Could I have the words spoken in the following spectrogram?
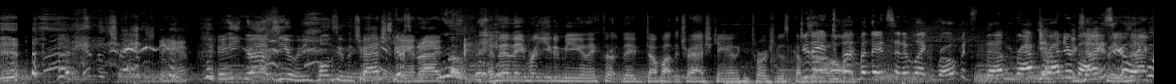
In the trash can, and he grabs you and he pulls you in the trash can, right? And then they bring you to me and they throw, they dump out the trash can. And The contortionist comes Do they? out. all But, but they, instead of like rope, it's them wrapped around your body. So exactly, you're exactly.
